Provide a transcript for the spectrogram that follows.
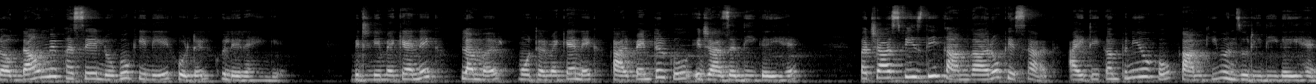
लॉकडाउन में फंसे लोगों के लिए होटल खुले रहेंगे। बिजली mechanic, plumber, motor mechanic, carpenter को इजाज़त दी गई है। 50 फ़ीसदी कामगारों के साथ आईटी कंपनियों को काम की मंजूरी दी गई है।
